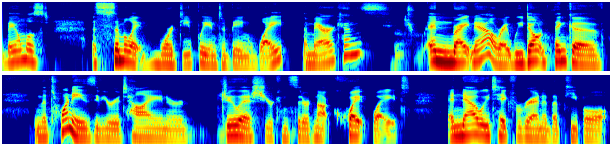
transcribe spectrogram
they almost assimilate more deeply into being white Americans. And right now, right, we don't think of in the 20s, if you're Italian or Jewish, you're considered not quite white. And now we take for granted that people,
